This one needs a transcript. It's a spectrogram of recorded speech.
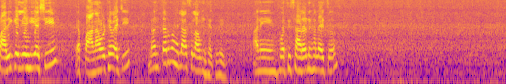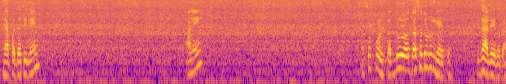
पारी केली आहे ही अशी. या पानावर ठेवायची. नंतर मग ह्याला असं लावून घ्यायचं हे. आणि वरती सारण घालायचं. ह्या पद्धतीने. आणि असं फोलकत दु असं दुडून घ्यायचं. झाले बघा.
